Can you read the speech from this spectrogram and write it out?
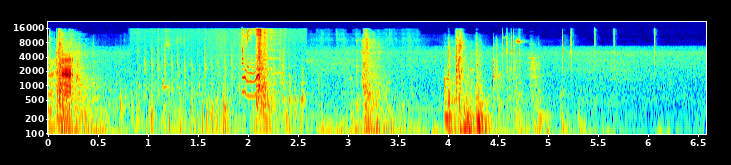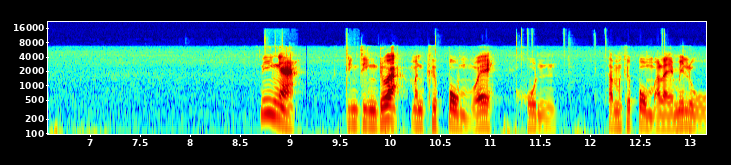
นะฮะ นี่ไง จริง ๆ ด้วย มันคือปุ่มเว้ย คุณ แต่มันคือปุ่มอะไรไม่รู้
